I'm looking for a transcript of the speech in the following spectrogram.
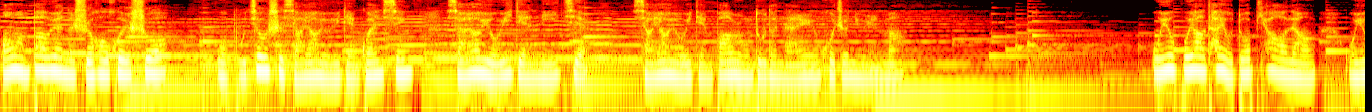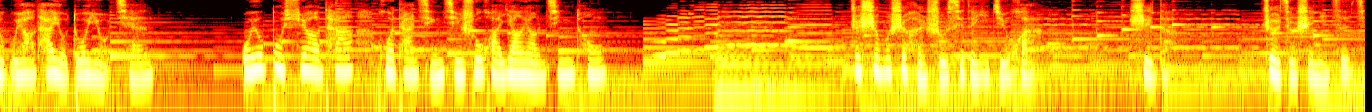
往往抱怨的时候会说：“我不就是想要有一点关心，想要有一点理解，想要有一点包容度的男人或者女人吗？我又不要他有多漂亮，我又不要他有多有钱，我又不需要他或他琴棋书画样样精通。”这是不是很熟悉的一句话？是的。这就是你自己，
